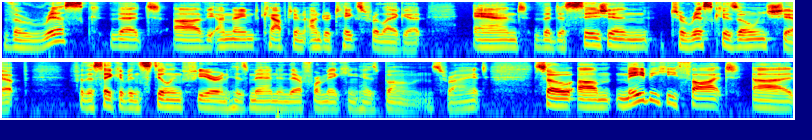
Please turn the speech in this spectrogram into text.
the risk that uh, the unnamed captain undertakes for Leggatt and the decision to risk his own ship for the sake of instilling fear in his men and therefore making his bones, right? So um, maybe he thought uh,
